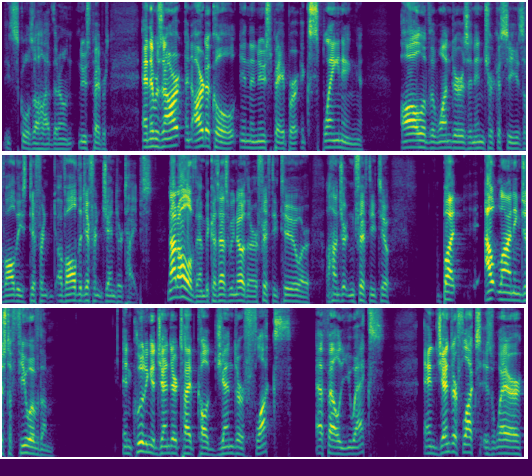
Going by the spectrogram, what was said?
these schools all have their own newspapers, and there was an art an article in the newspaper explaining all of the wonders and intricacies of all these different of all the different gender types. Not all of them, because as we know, there are 52 or 152, but outlining just a few of them, including a gender type called gender flux, F L U X. And gender flux is where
